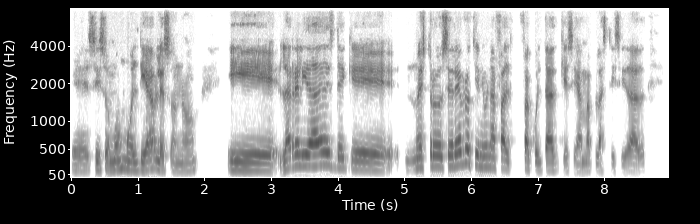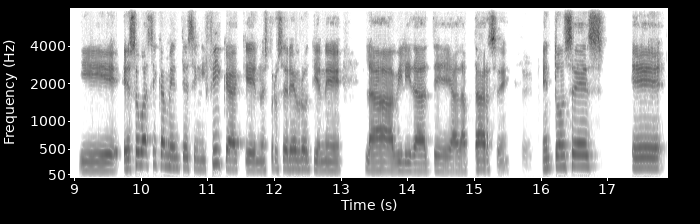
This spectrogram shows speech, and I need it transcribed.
eh, si somos moldeables o no. Y la realidad es de que nuestro cerebro tiene una facultad que se llama plasticidad y eso básicamente significa que nuestro cerebro tiene la habilidad de adaptarse. Entonces, eh,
